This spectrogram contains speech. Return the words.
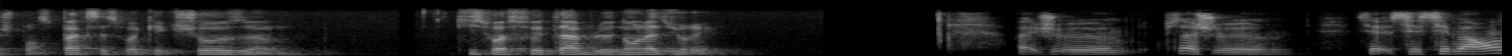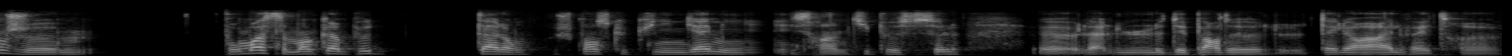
je pense pas que ce soit quelque chose qui soit souhaitable dans la durée. Je, ça, je, c'est marrant. Je, pour moi, ça manque un peu de talent. Je pense que Cunningham, il, sera un petit peu seul. Euh, le départ de, Tyler Harrell va être,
